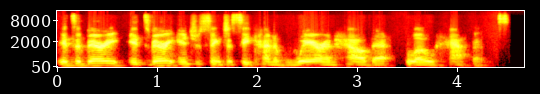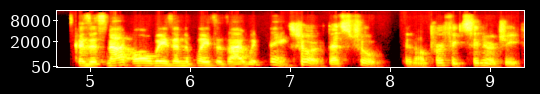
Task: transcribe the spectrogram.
it's a very it's very interesting to see kind of where and how that flow happens because it's not always in the places I would think. Sure, that's true. You know, perfect synergy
